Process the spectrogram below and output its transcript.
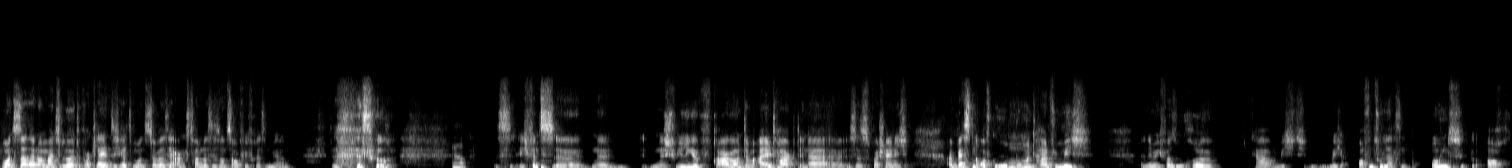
Monster sein und manche Leute verkleiden sich als Monster, weil sie Angst haben, dass sie sonst aufgefressen werden. Das ist so. Ja. Ich finde es äh, eine, eine schwierige Frage und im Alltag in der, äh, ist es wahrscheinlich am besten aufgehoben momentan für mich, indem ich versuche, ja, mich, mich offen zu lassen und auch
